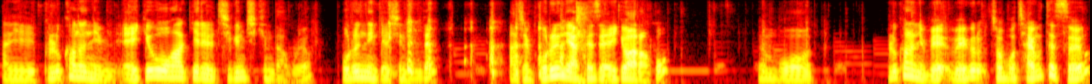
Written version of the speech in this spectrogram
아니 블루카노님 애교하기를 지금 시킨다고요? 보르님 계시는데? 아 지금 보르님 앞에서 애교하라고? 그럼 뭐 블루카노님 왜 왜 그러? 저 뭐 잘못했어요?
